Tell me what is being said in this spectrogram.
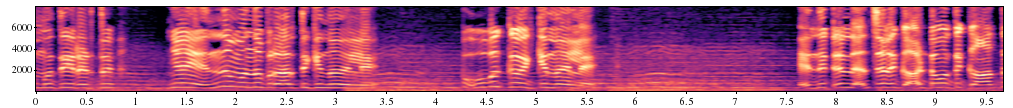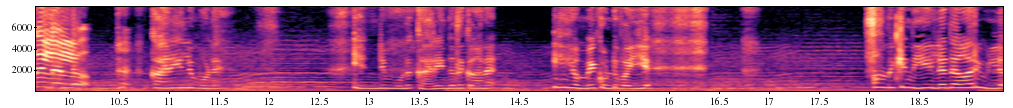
കാട്ടുമുത്തിയുടെ അടുത്ത് ഞാൻ എന്നും വന്ന് പ്രാർത്ഥിക്കുന്നതല്ലേ? പൂവൊക്കെ വെക്കുന്നതല്ലേ? എന്നിട്ട് എന്റെ അച്ഛനെ കാട്ടുമുത്തി കാത്തില്ലല്ലോ. കരയില്ല മോളെ. എന്റെ മോൾ കരയുന്നത് കാണാൻ ഈ അമ്മയെ കൊണ്ട് വയ്യ. അമ്മയ്ക്ക് നീയില്ലാതെ ആരുമില്ല.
